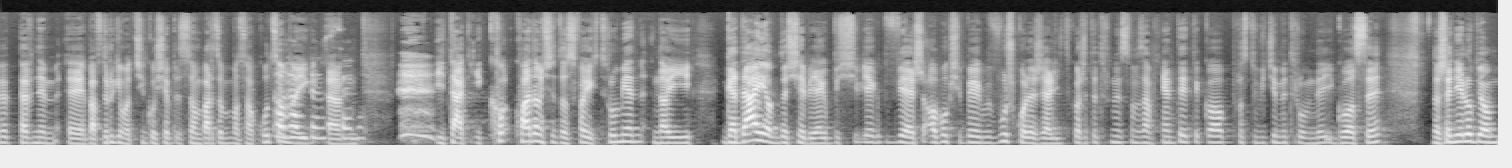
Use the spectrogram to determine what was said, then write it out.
w pewnym e, chyba w drugim odcinku się są bardzo mocno kłócą, no i, um, i tak, i kładą się do swoich trumien, no i gadają do siebie, jakby, jakby wiesz, obok siebie jakby w łóżku leżeli, tylko że te trumny są zamknięte, tylko po prostu widzimy trumny i głosy, no że nie lubią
